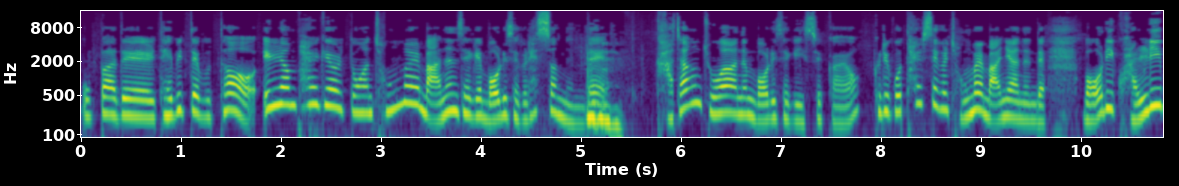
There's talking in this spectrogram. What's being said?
오빠들 데뷔 때부터 1년 8개월 동안 정말 많은 색의 머리색을 했었는데, 가장 좋아하는 머리색이 있을까요? 그리고 탈색을 정말 많이 하는데 머리 관리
